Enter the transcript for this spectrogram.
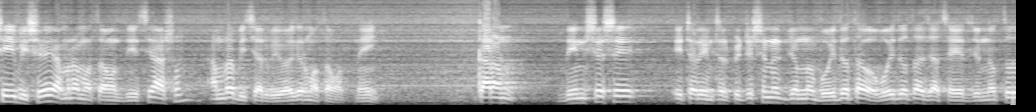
সেই বিষয়ে আমরা মতামত দিয়েছি। আসুন, আমরা বিচার বিভাগের মতামত নেই। কারণ দিন শেষে এটার ইন্টারপ্রিটেশনের জন্য বৈধতা, অবৈধতা যাচাইয়ের জন্য তো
